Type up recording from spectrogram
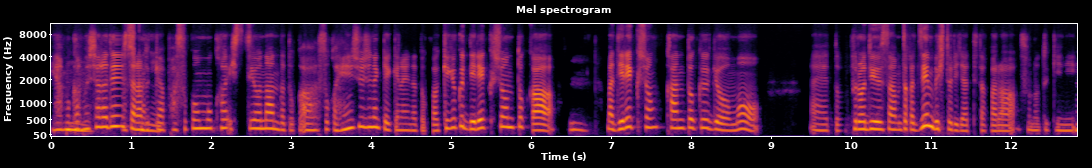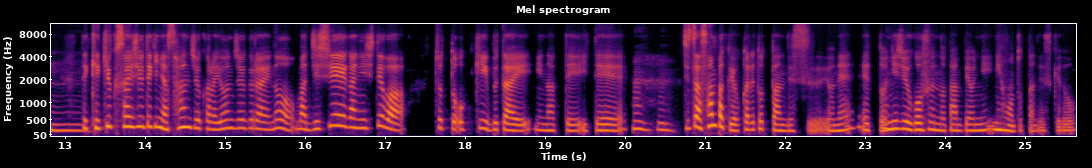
いやもうがむしゃらでした、うんあの時はパソコンもか必要なんだとかあそっか編集しなきゃいけないんだとか結局ディレクションとか、うん。まあ、ディレクション監督業も、えー、とプロデューサーもだから全部一人でやってたからその時に。うん。で結局最終的には30から40ぐらいの、まあ、自主映画にしてはちょっと大きい舞台になっていてうんうん。実は3泊4日で撮ったんですよね。えっと、うん。25分の短編を 2, 2本撮ったんですけど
